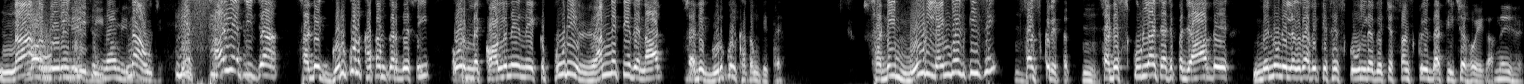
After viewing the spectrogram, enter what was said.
ਨਾ ਅਮੀਰੀ ਗਰੀਬੀ ਨਾ ਉੱਚ ਇਹ ਸਾਰੀਆਂ ਚੀਜ਼ਾਂ ਸਾਡੇ ਗੁਰੂਕੁਲ ਖਤਮ ਕਰਦੇ ਸੀ ਔਰ ਮੈਕੋਲਨੇ ਨੇ ਇੱਕ ਪੂਰੀ ਰਣਨੀਤੀ ਦੇ ਨਾਲ ਸਾਡੇ ਗੁਰੂਕੁਲ ਖਤਮ ਕੀਤੇ ਸਾਡੀ ਮੂਲ ਲੈਂਗੁਏਜ ਕੀ ਸੀ? ਸੰਸਕ੍ਰਿਤ। ਸਾਡੇ ਸਕੂਲਾਂ 'ਚ ਅੱਜ ਪੰਜਾਬ ਦੇ ਮੈਨੂੰ ਨਹੀਂ ਲੱਗਦਾ ਵੀ ਕਿਸੇ ਸਕੂਲ ਦੇ ਵਿੱਚ ਸੰਸਕ੍ਰਿਤ ਦਾ ਟੀਚਰ ਹੋਏਗਾ। ਨਹੀਂ ਹੈ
